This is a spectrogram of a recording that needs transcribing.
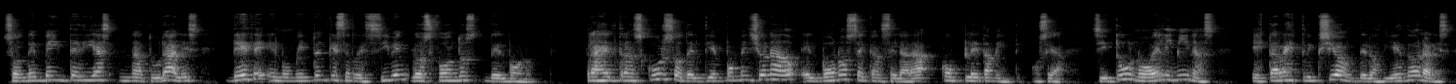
son de 20 días naturales desde el momento en que se reciben los fondos del bono. Tras el transcurso del tiempo mencionado, el bono se cancelará completamente. O sea, si tú no eliminas esta restricción de los 10 dólares,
